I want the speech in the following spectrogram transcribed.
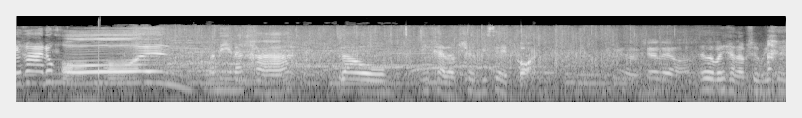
ีค่ะทุกคน วันนี้นะคะ เรามีแขกรับเชิญพิเศษก่อนเจอเลยเหรอเออเป็นแขกรับเชิญพิเศษ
